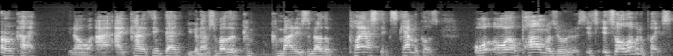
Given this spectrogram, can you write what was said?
ERCOT. You know, I, I kind of think that you're going to have some other com- commodities and other plastics, chemicals, oil, oil polymers. It's it's all over the place.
